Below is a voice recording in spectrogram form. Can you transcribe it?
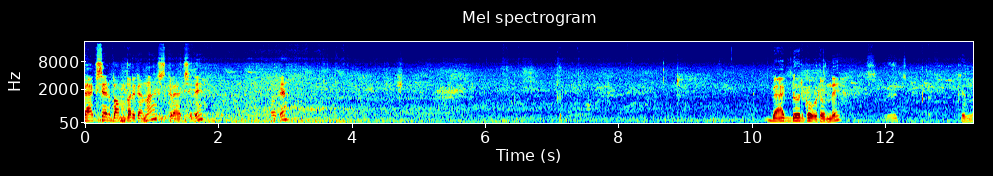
back side bumper కన్నా స్క్రాచ్ ఇది. ఓకే. బ్యాక్ డోర్కి ఒకటి ఉంది. కింద.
